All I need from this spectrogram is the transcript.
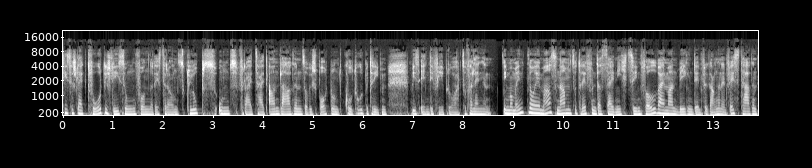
Dieser schlägt vor, die Schließung von Restaurants, Clubs und Freizeitanlagen sowie Sport- und Kulturbetrieben bis Ende Februar zu verlängern. Im Moment neue Maßnahmen zu treffen, das sei nicht sinnvoll, weil man wegen den vergangenen Festtagen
